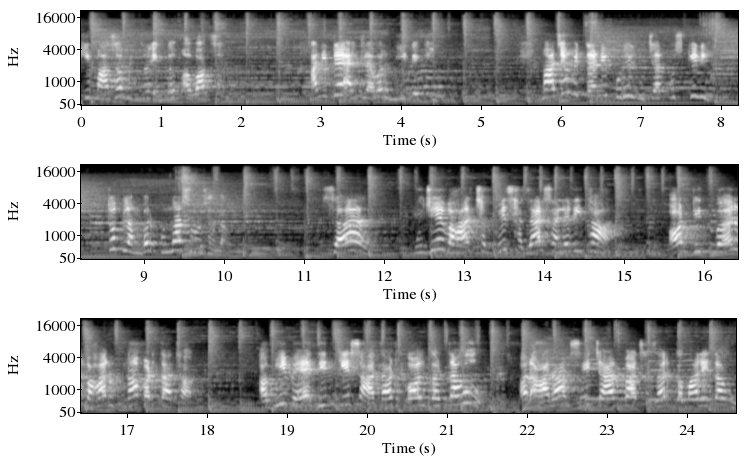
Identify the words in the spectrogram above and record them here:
की माझा मित्र एकदम अवाक झाला आणि ते ऐकल्यावर मी देखील. माझ्या मित्राने पुढील विचारपूस केली. तो प्लंबर पुन्हा सुरू झाला. सर, मुझे वहाँ छब्बीस हज़ार सैलरी था। और दिन भर वहाँ रुकना पड़ता था। अभी मैं दिन के सात आठ कॉल करता हूँ और आराम से चार पाँच हज़ार कमा लेता हूँ।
